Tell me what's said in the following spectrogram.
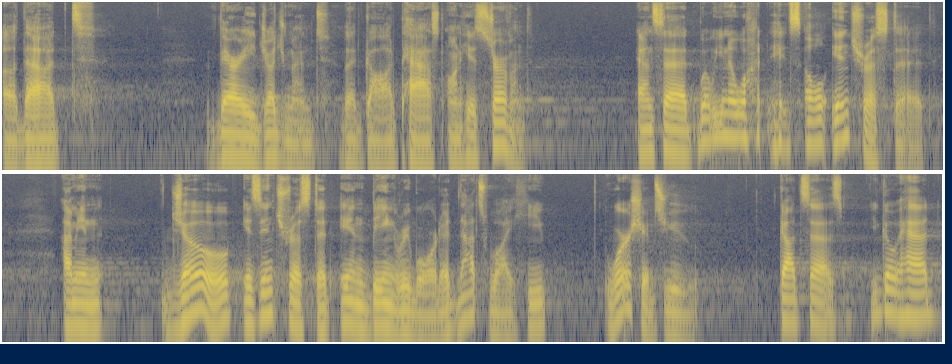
uh, that very judgment that God passed on his servant and said, well, you know what? It's all interested. I mean, Job is interested in being rewarded. That's why he worships you. God says, you go ahead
